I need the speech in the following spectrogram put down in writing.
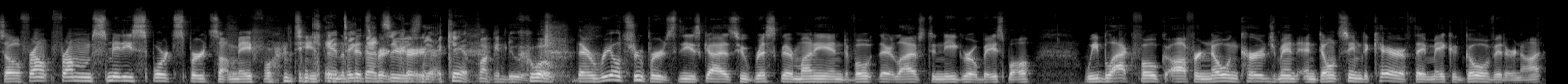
So from from Smitty's sports spurts on May 14th in can't the take Pittsburgh that seriously. Courier. I can't fucking do it. Quote, they're real troopers, these guys who risk their money and devote their lives to Negro baseball. We black folk offer no encouragement and don't seem to care if they make a go of it or not.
